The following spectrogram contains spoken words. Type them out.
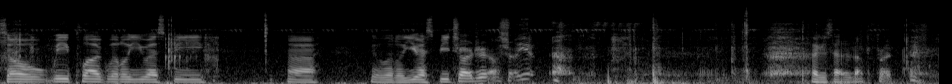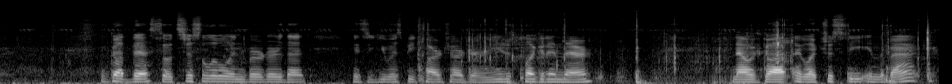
So we plug little USB, uh, little USB charger. I'll show you. I just had it up front. We've got this, so it's just a little inverter that is a USB car charger, and you just plug it in there. Now we've got electricity in the back,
